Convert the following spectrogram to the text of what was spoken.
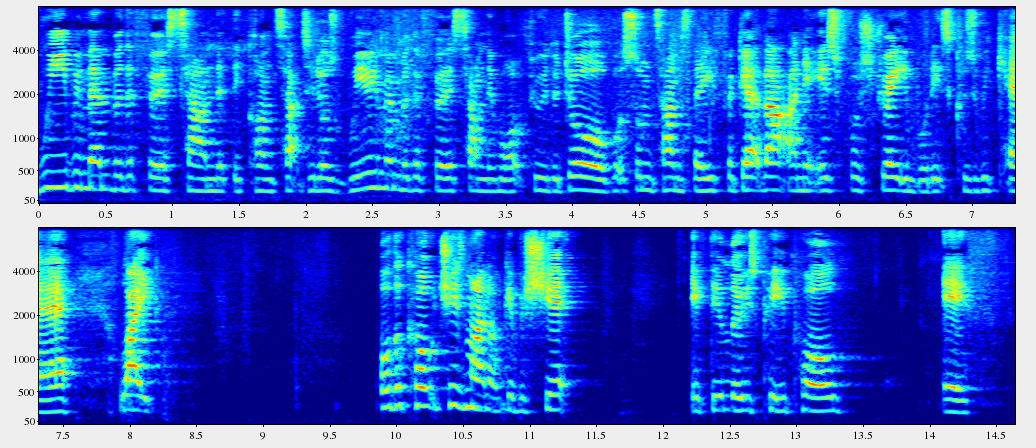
we remember the first time that they contacted us. We remember the first time they walked through the door, but sometimes they forget that, and it is frustrating. But it's because we care. Like other coaches might not give a shit if they lose people, if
